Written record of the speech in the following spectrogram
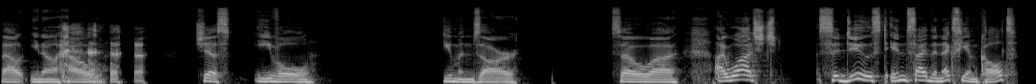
about you know how just evil humans are. So uh, I watched Seduced Inside the NXIVM Cult.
